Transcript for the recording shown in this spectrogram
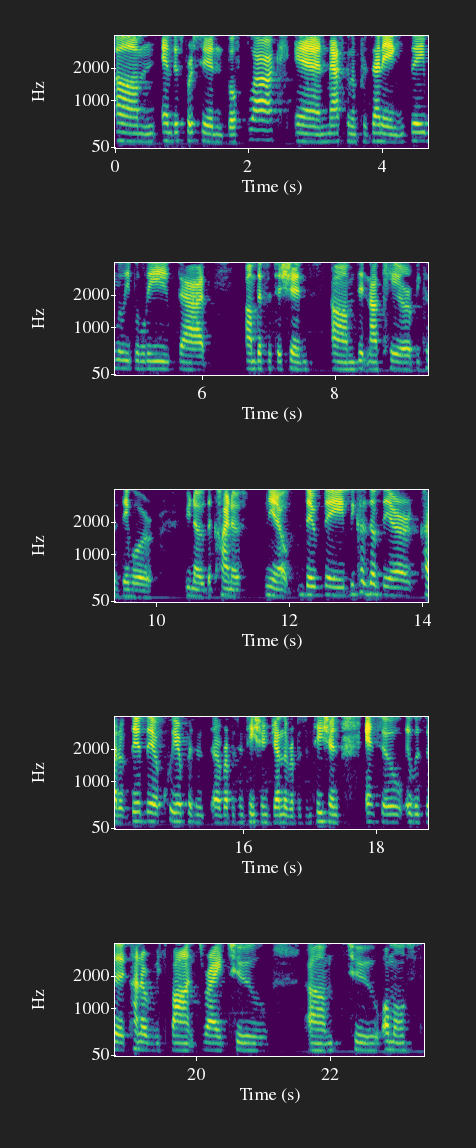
Um, and this person, both black and masculine presenting, they really believe that um, the physicians um, did not care because they were, you know, the kind of you know they they because of their kind of their their queer present, uh, representation gender representation and so it was a kind of response right to um, to almost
